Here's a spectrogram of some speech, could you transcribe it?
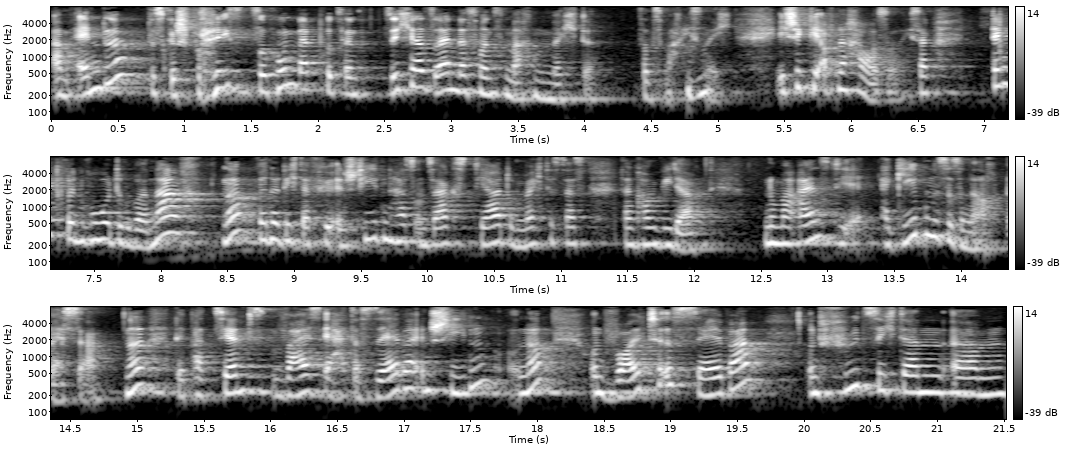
am Ende des Gesprächs zu 100% sicher sein, dass man es machen möchte. Sonst mache ich es mhm. nicht. Ich schicke die auch nach Hause. Ich sage, denk in Ruhe drüber nach. Ne? Wenn du dich dafür entschieden hast und sagst, ja, du möchtest das, dann komm wieder. Nummer eins, die Ergebnisse sind auch besser. Ne? Der Patient weiß, er hat das selber entschieden ne? und wollte es selber und fühlt sich dann ähm,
